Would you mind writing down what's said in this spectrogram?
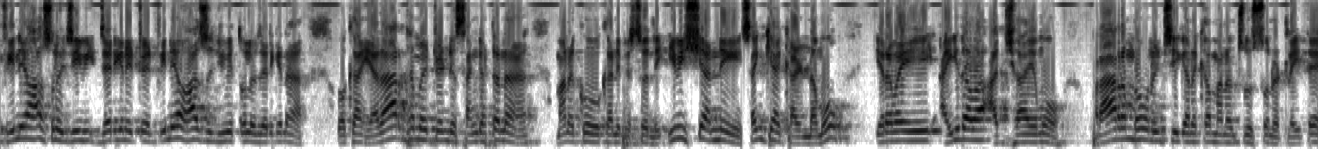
ఫినిహాసులు జీవి జరిగినటువంటి ఫినిహాసు జీవితంలో జరిగిన ఒక యథార్థమైనటువంటి సంఘటన మనకు కనిపిస్తుంది. ఈ విషయాన్ని సంఖ్యాకాండము ఇరవై ఐదవ అధ్యాయము ప్రారంభం నుంచి గనక మనం చూస్తున్నట్లయితే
